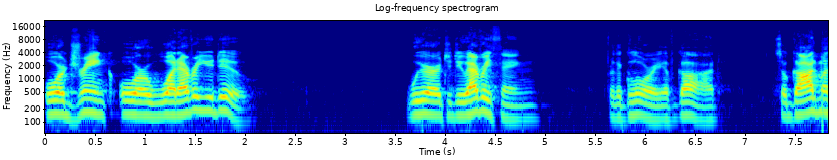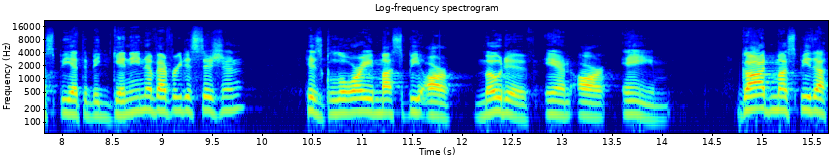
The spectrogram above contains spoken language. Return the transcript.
or drink or whatever you do, we are to do everything for the glory of God. So God must be at the beginning of every decision. His glory must be our motive and our aim. God must be the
